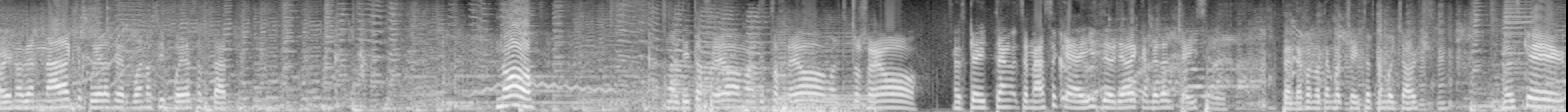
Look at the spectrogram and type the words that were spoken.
Ahí no había nada que pudiera hacer. Bueno, sí, podía saltar. ¡No! Maldito feo, maldito feo, maldito feo. Es que ahí tengo, se me hace que ahí debería de cambiar el chaser. Pendejo, no tengo el chaser, tengo el charge. Es que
